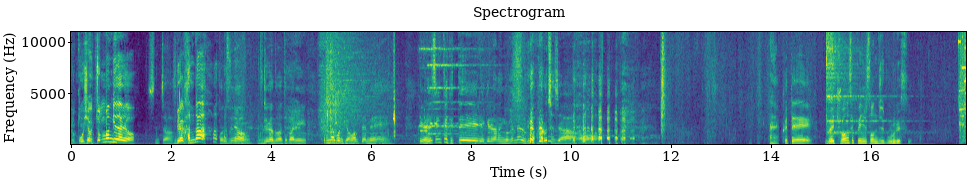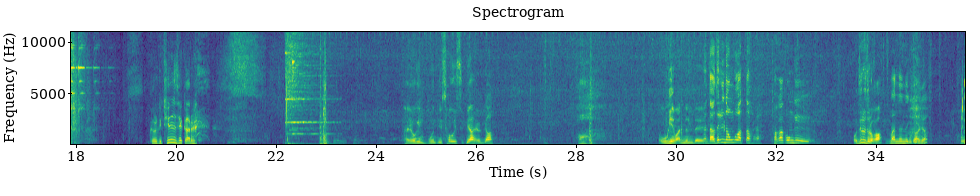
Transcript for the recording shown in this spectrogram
호시 형 좀만 기다려. 진짜. 우리가 간다! 권순이 형 우리가 너한테 많이 혼나본 경험 때문에 그 연습생 때 그때 얘기를 하는 거 맨날 우리가 바로 찾아. 어. 그때 왜 주황색 비닐 썼는지 모르겠어. 그렇게 튀는 색깔을. 야, 여긴 뭔이 서울숲이야 여기가? 아 오긴 왔는데 나들이 나온 것 같다. 야, 바깥 공기 어디로 들어가? 맞는 느낌. 여기 아니야?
